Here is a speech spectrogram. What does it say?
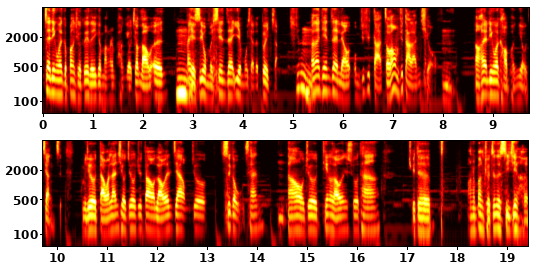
在另外一个棒球队的一个盲人朋友叫劳恩，嗯，他也是我们现在夜魔侠的队长，嗯，他那天在聊，我们就去打，早上我们去打篮球，嗯。然后还有另外一个好朋友这样子，我们就打完篮球之后就到劳恩家，我们就吃个午餐。嗯，然后我就听了劳恩说，他觉得盲人棒球真的是一件很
